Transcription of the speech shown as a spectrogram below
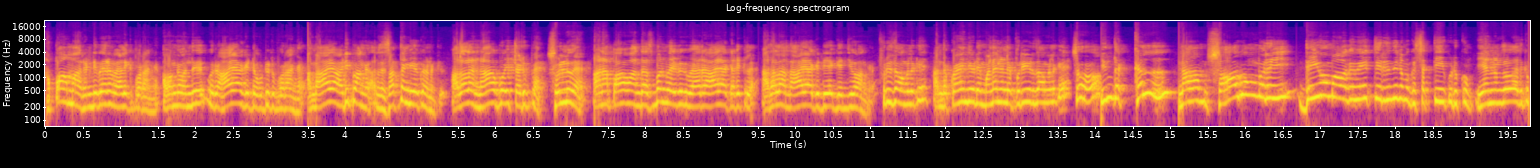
அப்பா அம்மா ரெண்டு பேரும் வேலைக்கு போறாங்க. அவங்க வந்து ஒரு ஆயா கிட்ட விட்டுட்டு போறாங்க. அந்த ஆயா அடிப்பாங்க. கேட்பாங்க. அந்த சத்தம் கேட்கும் எனக்கு. அதனால நான் போய் தடுப்பேன். சொல்லுவேன். ஆனா பாவம் அந்த ஹஸ்பண்ட் ஒய்ஃபுக்கு வேற ஆயா கிடைக்கல. அதனால அந்த ஆயா கிட்டேயே கெஞ்சுவாங்க. புரியுதா உங்களுக்கு? அந்த குழந்தையுடைய மனநிலை புரியுதா உங்களுக்கு? சோ இந்த கல் நாம் சாகும் வரை தெய்வமாகவே தெரிந்து நமக்கு சக்தியை கொடுக்கும். ஏனென்றால் அதுக்கு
